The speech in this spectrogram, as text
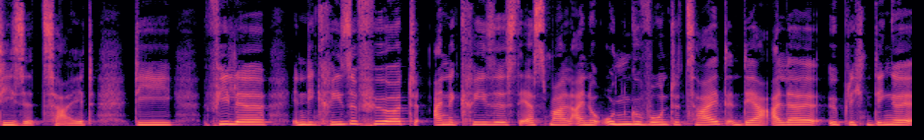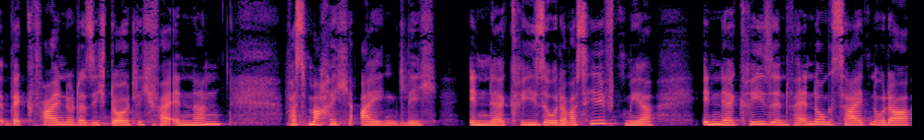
diese Zeit, die viele in die Krise führt. Eine Krise ist erstmal eine ungewohnte Zeit, in der alle üblichen Dinge wegfallen oder sich deutlich verändern. Was mache ich eigentlich in der Krise oder was hilft mir in der Krise, in Veränderungszeiten oder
